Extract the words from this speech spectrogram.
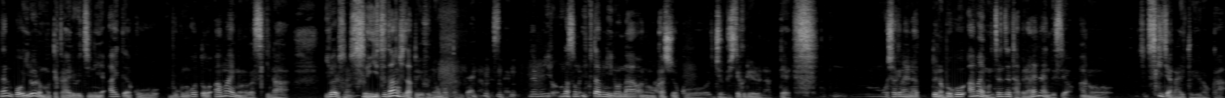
なんかこういろいろ持って帰るうちに、相手はこう、僕のことを甘いものが好きな、いわゆるそのスイーツ男子だというふうに思ったみたいなんですね。でもいろんな、その行くたびにいろんなあのお菓子をこう準備してくれるようになって、申し訳ないなというのは僕甘いもの全然食べられないんですよ。あの、好きじゃないというのか。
